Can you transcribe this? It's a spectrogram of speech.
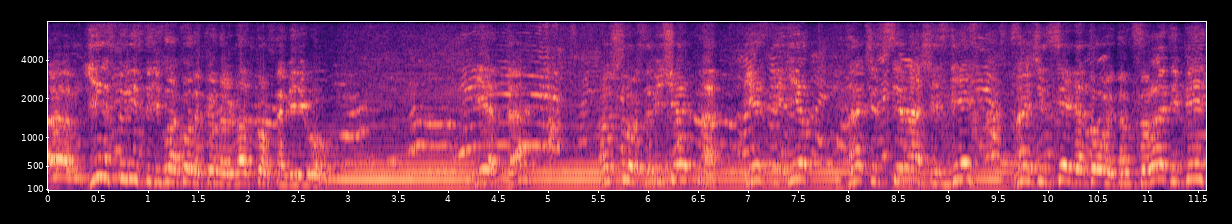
Эм, есть туристы теплохода Федор Гладков на берегу? Нет, да? Ну что ж, замечательно. Если нет, значит все наши здесь, значит все готовы танцевать и петь.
